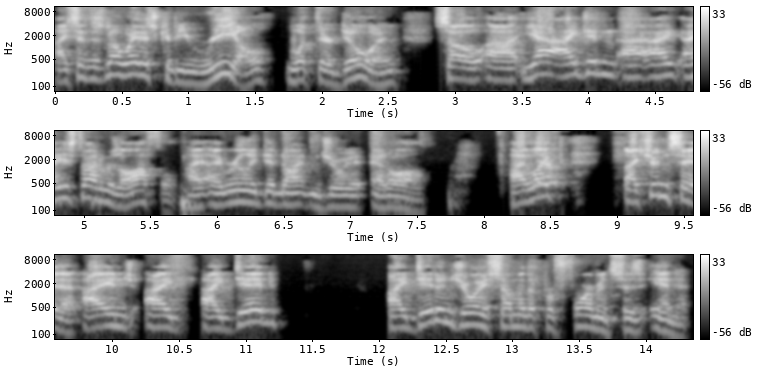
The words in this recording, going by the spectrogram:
I said, there's no way this could be real, what they're doing. So, uh, yeah, I didn't, I, I- I just thought it was awful. I, I really did not enjoy it at all. I liked, I shouldn't say that. I, I, I did, I did enjoy some of the performances in it.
